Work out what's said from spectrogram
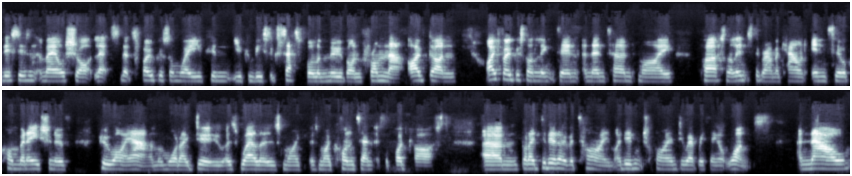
this isn't a mail shot. Let's let's focus on where you can you can be successful and move on from that. I've done. I focused on LinkedIn and then turned my personal Instagram account into a combination of who I am and what I do, as well as my as my content as the podcast. Um, but I did it over time. I didn't try and do everything at once. And now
